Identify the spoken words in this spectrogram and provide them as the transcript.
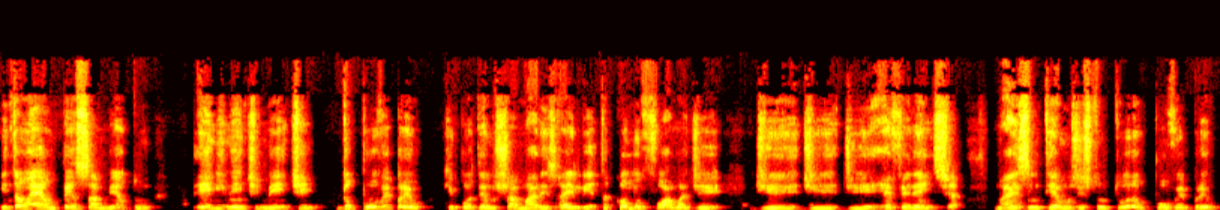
Então, é um pensamento eminentemente do povo hebreu, que podemos chamar israelita como forma de, de, de, de referência, mas em termos de estrutura, o povo hebreu.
